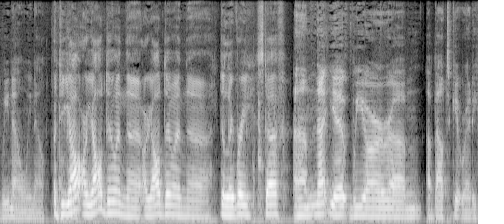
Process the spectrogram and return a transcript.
we know, we know. But do y'all are y'all doing the are y'all doing the delivery stuff? Um, not yet. We are um, about to get ready.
